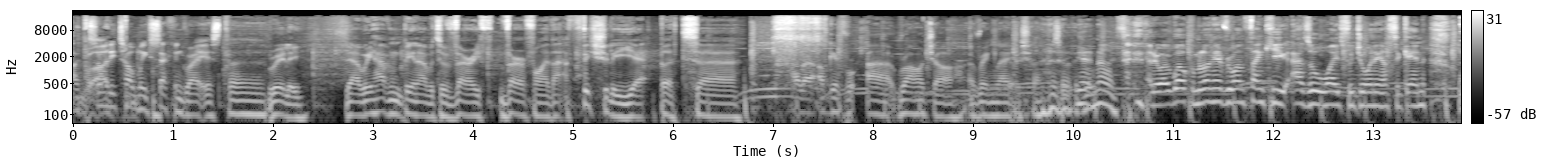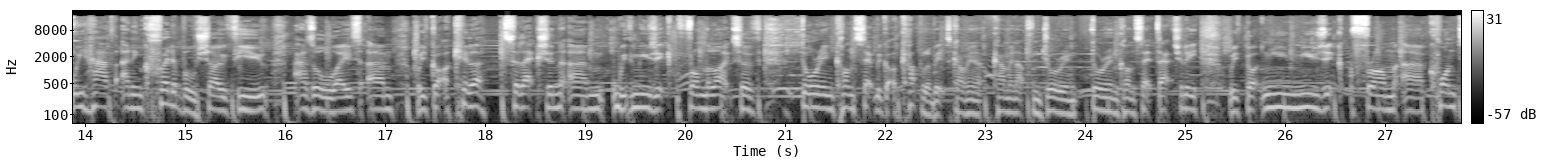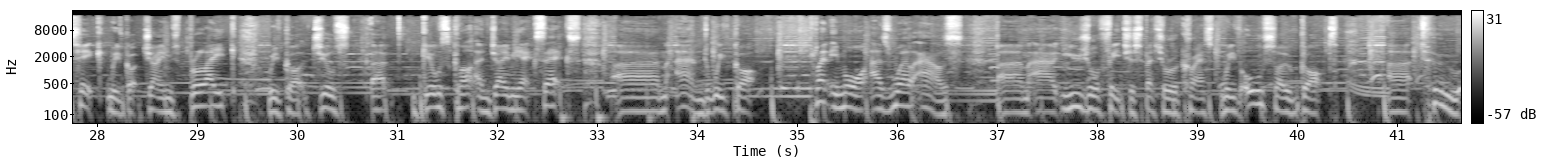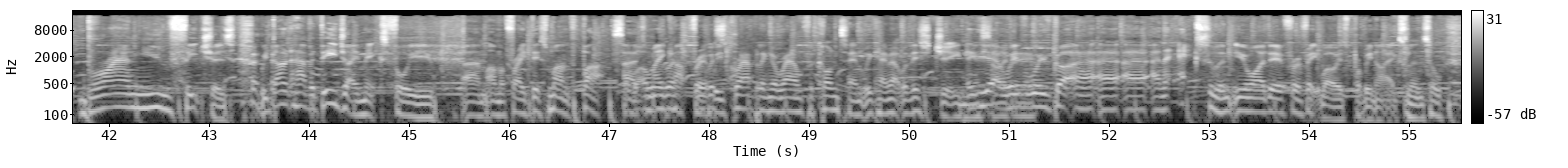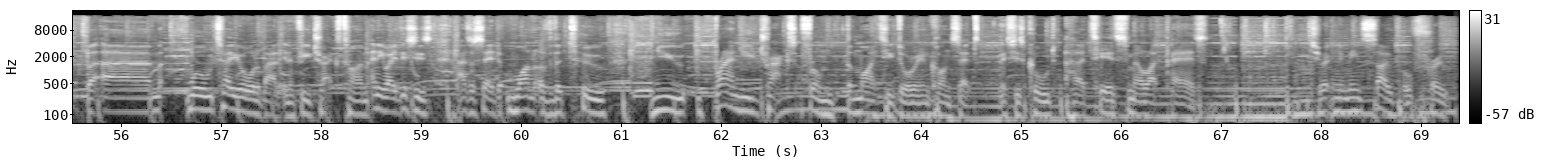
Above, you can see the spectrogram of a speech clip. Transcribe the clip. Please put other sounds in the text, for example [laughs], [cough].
I, somebody told me second greatest. Uh, really? Yeah, we haven't been able to veri- verify that officially yet, but uh, I'll, uh, I'll give uh, Raja a ring later. Shall I? Is that what [laughs] yeah, nice. Anyway, welcome along, everyone. Thank you, as always, for joining us again. We have an incredible show for you, as always. Um, we've got a killer selection um, with music from the likes of Dorian Concept. We've got a couple of bits coming up, coming up from Dorian, Dorian Concept, actually. We've got new music from uh, Quantic. We've got James Blake. We've got Jill, uh, Gil Scott and Jamie XX. Um, and we've got plenty more, as well as um, our usual feature special request. We've also got uh, two brand new features. We don't have a DJ mix for you, um, I'm afraid, this month, but So uh, to make we were, up for we it, we're scrabbling around for content. We came up with this genius yeah, idea. we've, we've got a, a, a, an excellent new idea for a feat. Well, it's probably not excellent at all, but um, we'll tell you all about it in a few tracks' time. Anyway, this is, as I said, one of the two new, brand new tracks from the mighty Dorian Concept. This is called Her Tears Smell Like Pears. Do you reckon it means soap or fruit?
